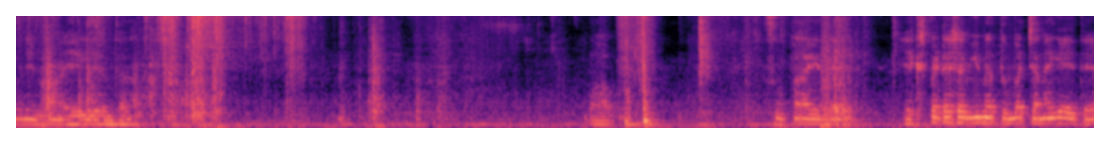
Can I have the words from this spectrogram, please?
ಬನ್ನಿ, ನೋಡೋಣ ಹೇಗಿದೆ ಅಂತ. ವಾವ್. ಸೂಪರ್ ಎಕ್ಸ್ಪೆಕ್ಟೇಷನ್ ಎಕ್ಸ್ಪೆಕ್ಟೇಷನ್ಗಿನ್ನ ತುಂಬ ಚೆನ್ನಾಗೇ ಐತೆ.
